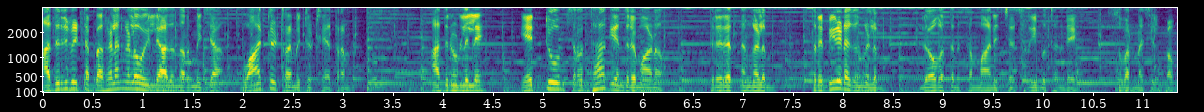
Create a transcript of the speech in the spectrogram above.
അതിരുവിട്ട ബഹളങ്ങളോ ഇല്ലാതെ നിർമ്മിച്ച വാറ്റ് ട്രമിറ്റ് ക്ഷേത്രം. അതിനുള്ളിലെ ഏറ്റവും ശ്രദ്ധാകേന്ദ്രമാണ് ത്രിരത്നങ്ങളും ത്രിപീഡകങ്ങളും ലോകത്തിന് സമ്മാനിച്ച ശ്രീബുദ്ധന്റെ സുവർണശില്പം.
